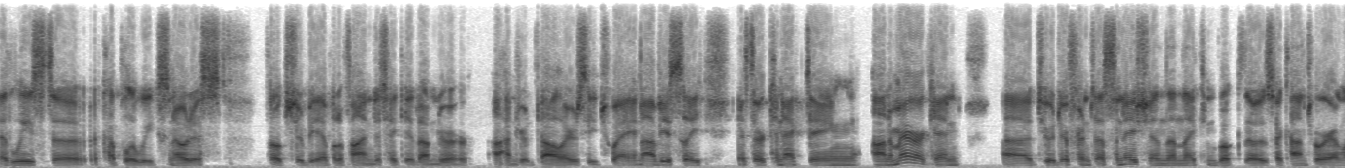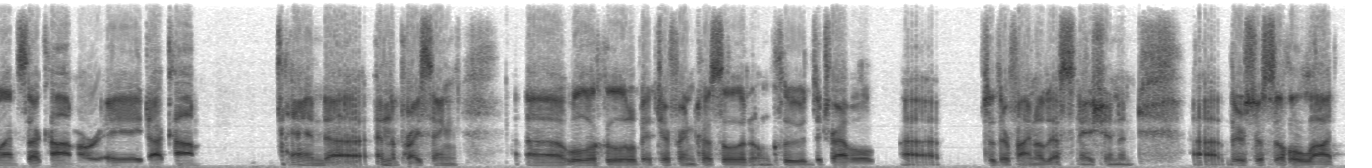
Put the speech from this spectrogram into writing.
at least a, a couple of weeks' notice, folks should be able to find a ticket under $100 each way. And obviously, if they're connecting on American uh, to a different destination, then they can book those at contourairlines.com or AA.com. And, uh, and the pricing uh, will look a little bit different because it'll include the travel uh, to their final destination. And uh, there's just a whole lot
